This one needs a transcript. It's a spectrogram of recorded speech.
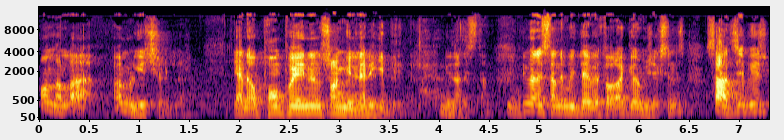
Onlarla ömür geçirirler. Yani o Pompei'nin son günleri gibidir Yunanistan. Yunanistan'ı bir devlet olarak görmeyeceksiniz. Sadece bir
